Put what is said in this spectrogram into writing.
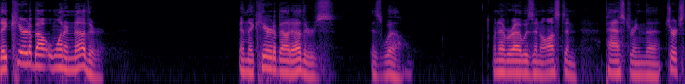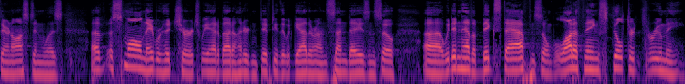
They cared about one another. And they cared about others as well. Whenever I was in Austin pastoring, the church there in Austin was a, a small neighborhood church. We had about 150 that would gather on Sundays. And so uh, we didn't have a big staff, and so a lot of things filtered through me.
